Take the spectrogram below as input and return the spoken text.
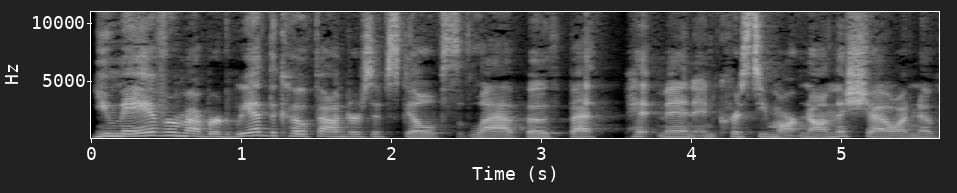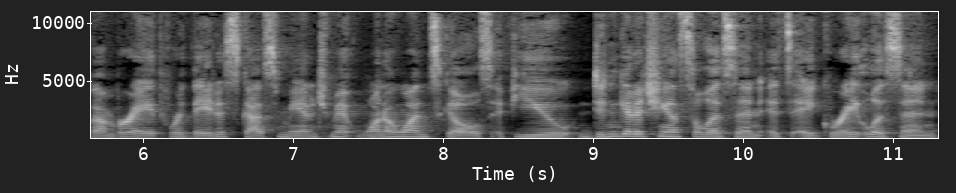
You may have remembered we had the co-founders of Skills Lab, both Beth Pittman and Christy Martin on the show on November 8th, where they discuss management 101 skills. If you didn't get a chance to listen, it's a great listen.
